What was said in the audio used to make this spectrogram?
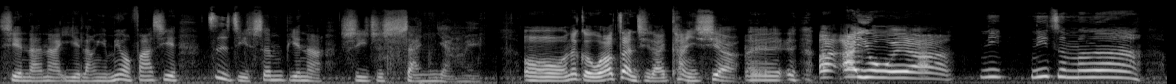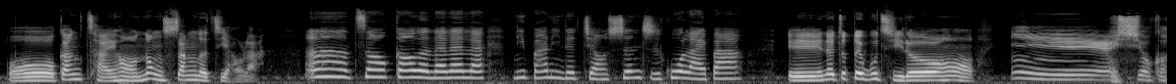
显然啊，野狼也没有发现自己身边啊是一只山羊哎。哦，那个我要站起来看一下。哎哎啊，哎呦喂啊！你你怎么了？哦，刚才哈弄伤了脚啦。啊，糟糕了！来来来，你把你的脚伸直过来吧。诶，那就对不起了哦。嗯，小狗，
